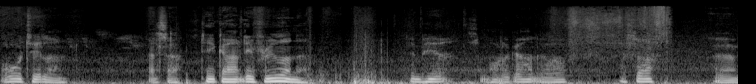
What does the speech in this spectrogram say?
overtælleren. Altså, det er, garn, det er flyderne. Dem her, som holder garnet op. Og så øh,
